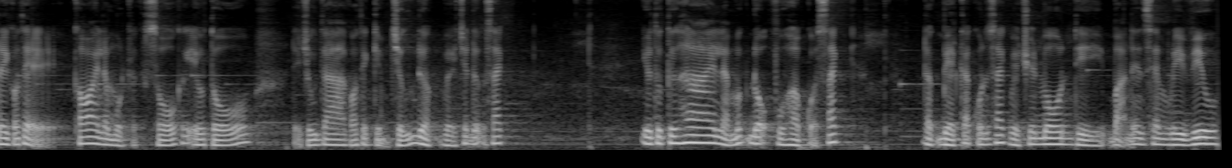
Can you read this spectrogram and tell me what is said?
Đây có thể coi là một số các yếu tố để chúng ta có thể kiểm chứng được về chất lượng sách. Yếu tố thứ hai là mức độ phù hợp của sách. Đặc biệt các cuốn sách về chuyên môn thì bạn nên xem review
